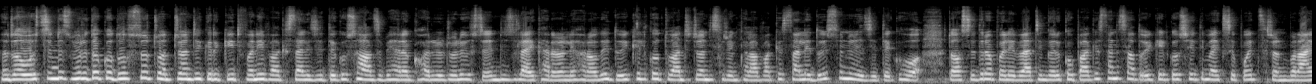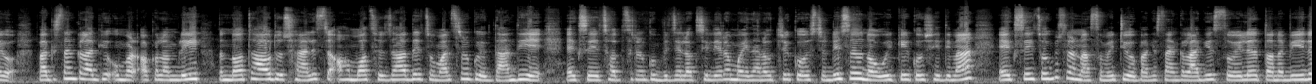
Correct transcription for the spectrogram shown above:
र वेस्ट इन्डिज विरुद्धको दोस्रो ट्वेन्टी क्रिकेट पनि पाकिस्तानले जितेको छ। आज बिहान घरेलु टोली वेस्ट इन्डिजलाई एघार रनले हराउँदै दुई खेलको ट्वेन्टी ट्वेन्टी श्रृङ्खला पाकिस्तानले दुई शून्यले जितेको हो। टस जितेर पहिले ब्याटिङ गरेको पाकिस्तानले सात विकेटको क्षतिमा एक रन बनायो। पाकिस्तानका लागि उमर अकलमले नट आउट छयालिस र अहमद सुजादले चौवालिस रनको योगदान दिए। एक रनको विजय लक्ष्य लिएर मैदान उत्रेको वेस्ट इन्डिज नौ विकेटको क्षतिमा एक रनमा समेटियो। पाकिस्तानका लागि सोहेल तनवीर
